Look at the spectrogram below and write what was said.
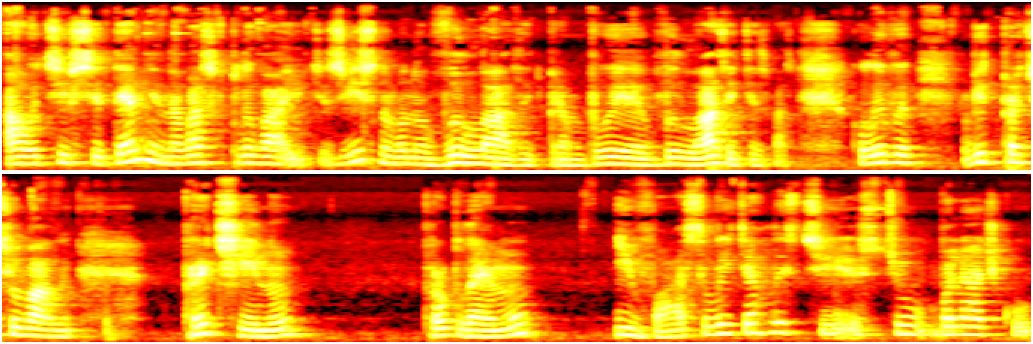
А оці всі темні на вас впливають. Звісно, воно вилазить, прям ви вилазите з вас. Коли ви відпрацювали причину, проблему, і вас витягли з цю, з цю болячку,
